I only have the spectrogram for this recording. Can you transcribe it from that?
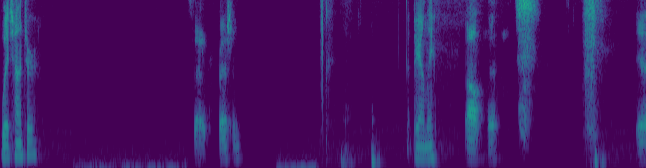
witch hunter. Is that a profession? Apparently, Oh, yeah. Yeah.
